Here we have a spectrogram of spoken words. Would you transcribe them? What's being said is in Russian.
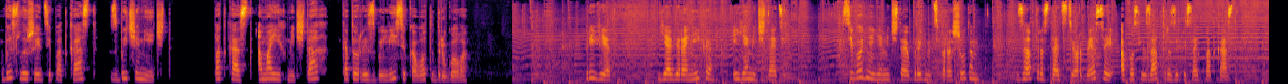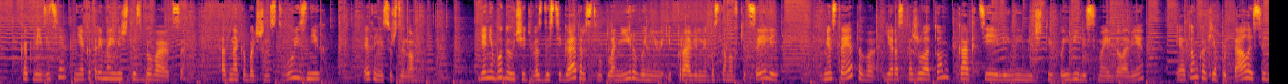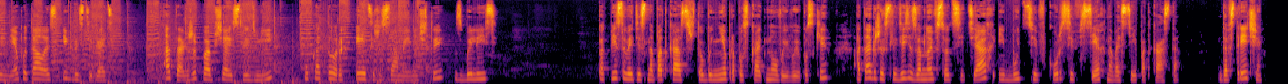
Вы слушаете подкаст «Сбыча мечт». Подкаст о моих мечтах, которые сбылись у кого-то другого. Привет! Я Вероника, и я мечтатель. Сегодня я мечтаю прыгнуть с парашютом, завтра стать стюардессой, а послезавтра записать подкаст. Как видите, некоторые мои мечты сбываются, однако большинству из них это не суждено. Я не буду учить вас достигаторству, планированию и правильной постановке целей. Вместо этого я расскажу о том, как те или иные мечты появились в моей голове и о том, как я пыталась или не пыталась их достигать. А также пообщаюсь с людьми, у которых эти же самые мечты сбылись. Подписывайтесь на подкаст, чтобы не пропускать новые выпуски, а также следите за мной в соцсетях и будьте в курсе всех новостей подкаста. До встречи!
